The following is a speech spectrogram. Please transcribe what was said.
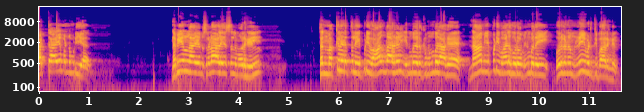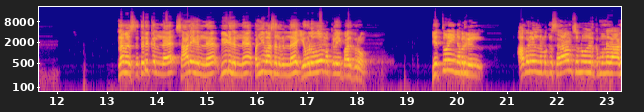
கட்டாயம் பண்ண முடியாது. நபிகள் நாயம் சுல்லா அலிஸ்லம் அவர்கள் தன் மக்களிடத்தில் எப்படி வாழ்ந்தார்கள் என்பதற்கு முன்பதாக நாம் எப்படி வாழுகிறோம் என்பதை ஒரு கணம் நினைவுபடுத்தி பாருங்கள். நம்ம தெருக்கல்ல சாலைகளில் வீடுகள்ல பள்ளிவாசல்களில் எவ்வளவோ மக்களை பார்க்கிறோம். எத்துணை நபர்கள் அவர்கள் நமக்கு சலாம் சொல்லுவதற்கு முன்னதாக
